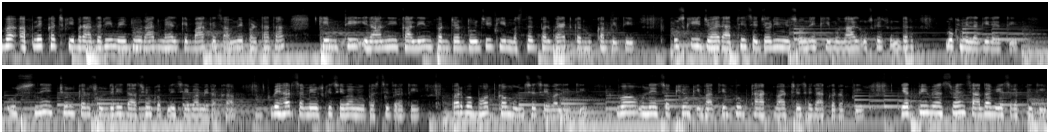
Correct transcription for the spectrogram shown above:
वह अपने कच्छ की बरादरी में जो राजमहल के बाग के सामने पड़ता था, कीमती ईरानी कालीन पर जरदोजी की मसनद पर बैठकर हुक्का पीती। उसकी जहराती से जड़ी हुई सोने की मुनाल उसके सुंदर मुख में लगी रहती। उसने चुनकर सुंदरी दासियों को अपनी सेवा में रखा। वे हर समय उसकी सेवा में उपस्थित रहती, पर वह बहुत कम उनसे सेवा लेती। वह उन्हें सखियों की भांति खूब ठाट बाट से सजा कर रखती। यद्यपि वह स्वयं सादा वेश रखती थी,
